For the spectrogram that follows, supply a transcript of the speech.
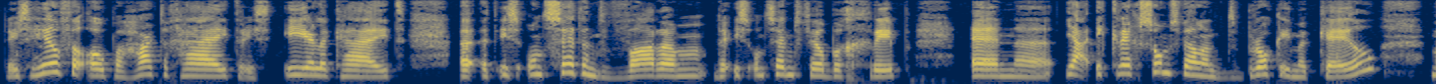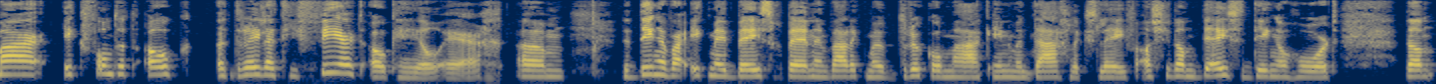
Er is heel veel openhartigheid, er is eerlijkheid. eh, het is ontzettend warm, er is ontzettend veel begrip. En eh, ja, ik kreeg soms wel een brok in mijn keel, maar ik vond het ook het relativeert ook heel erg. Ehm, de dingen waar ik mee bezig ben en waar ik me druk om maak in mijn dagelijks leven. Als je dan deze dingen hoort, dan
